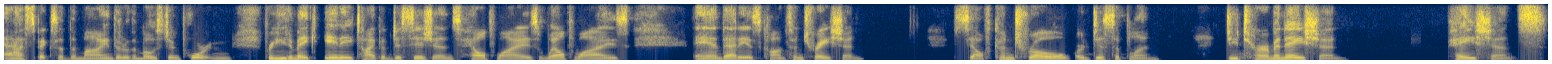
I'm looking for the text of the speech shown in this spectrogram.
aspects of the mind that are the most important for you to make any type of decisions, health wise, wealth wise. And that is concentration, self control or discipline, determination, patience,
